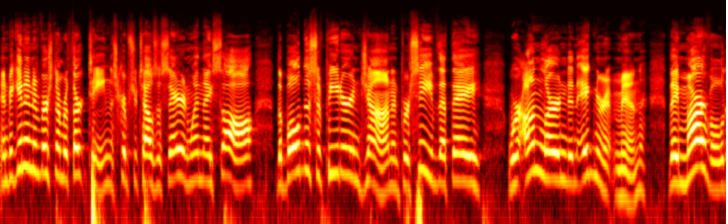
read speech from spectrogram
And beginning in verse number 13, the scripture tells us there, and when they saw the boldness of Peter and John and perceived that they were unlearned and ignorant men. They marveled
